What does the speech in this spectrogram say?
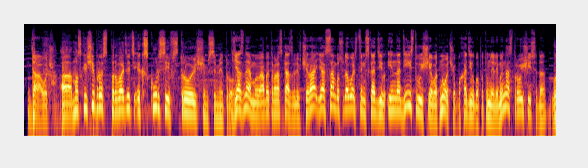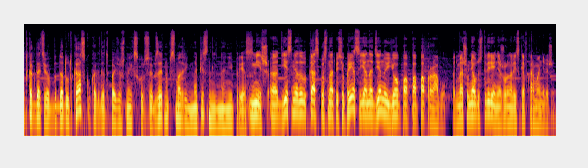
Да, очень. А, москвичи просят проводить экскурсии в строящемся метро. Я знаю, мы об этом рассказывали вчера. Я сам бы с удовольствием сходил и на действующее, вот ночью походил бы по туннелям, и на строящиеся, да. Вот когда тебе дадут каску, когда ты пойдешь на экскурсию, обязательно посмотри, не написано ли на ней пресс. Миш, э, если мне дадут каску с надписью пресса, я надену ее по, по, по праву. Понимаешь, у меня удостоверение журналистское в кармане лежит.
